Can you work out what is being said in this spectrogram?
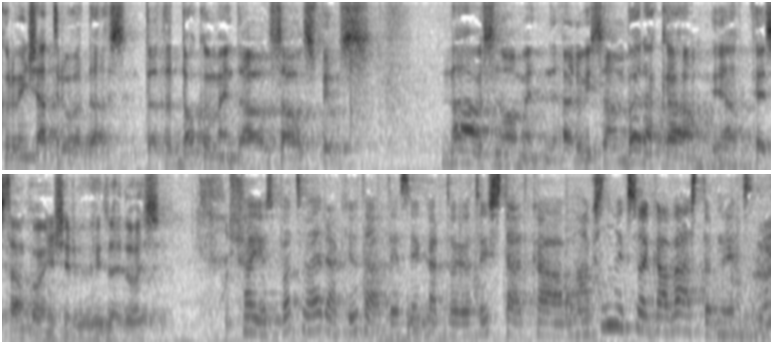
kur viņš atrodas. Tātad dokumentāli Salaspils nāves nometne ar visām barakām, ja, pēc tam, ko viņš ir izveidojis. Kā jūs pats vairāk jutāties, iekārtojot izstādi kā mākslinieks vai kā vēsturnieks? Ne,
